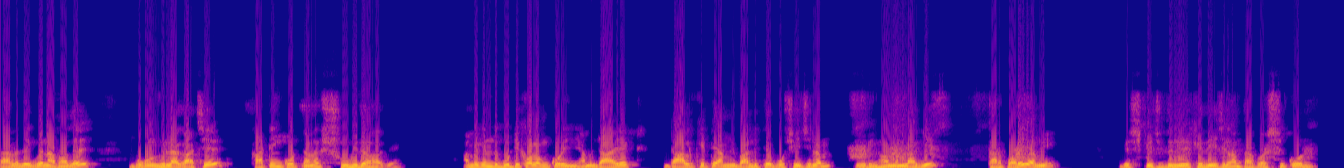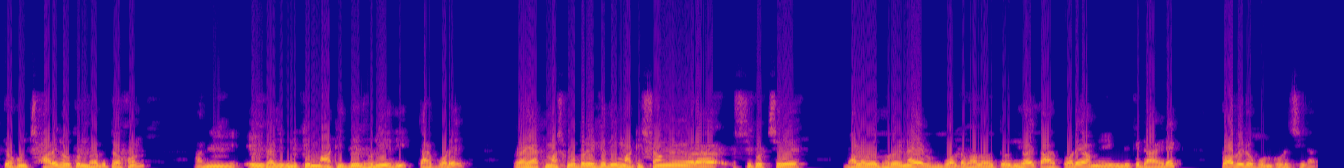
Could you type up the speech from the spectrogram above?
তাহলে দেখবেন আপনাদের বগনভিলা গাছের কাটিং করতে অনেক সুবিধা হবে। আমি কিন্তু গুটি কলম করিনি, আমি ডাইরেক্ট ডাল কেটে আমি বালিতে বসিয়েছিলাম ব্রিডিং হরমোন লাগিয়ে। তারপরেই আমি বেশ কিছুদিন রেখে দিয়েছিলাম, তারপর শিকড় যখন ছাড়ে নতুন ভাবে তখন আমি এই গাছগুলিকে মাটিতে ধরিয়ে দিই, তারপরে প্রায় এক মাস মতো রেখে দিই। মাটির সঙ্গে ওরা শিকড় ছেড়ে ভালোভাবে ধরে নেয় এবং বলটা ভালোভাবে তৈরি হয়। তারপরে আমি এগুলিকে ডাইরেক্ট টবে রোপণ করেছিলাম।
